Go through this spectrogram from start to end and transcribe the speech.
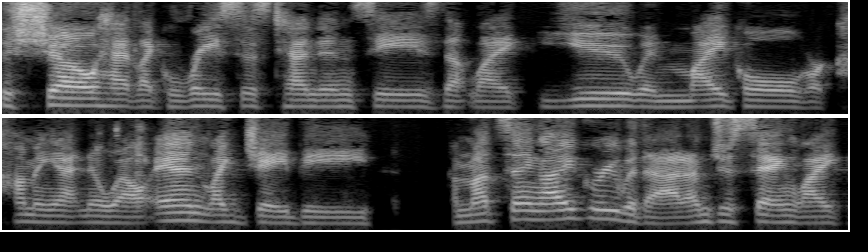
the show had like racist tendencies, that like you and Michael were coming at Noel and like JB. I'm not saying I agree with that. I'm just saying like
